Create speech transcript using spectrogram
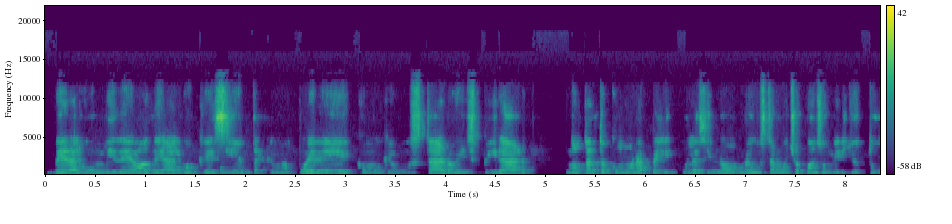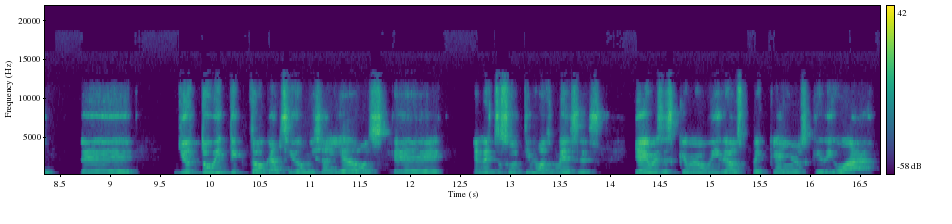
ver algún video de algo que sienta que me puede como que gustar o inspirar, no tanto como una película, sino me gusta mucho consumir YouTube. Eh, YouTube y TikTok han sido mis aliados eh, en estos últimos meses. Y hay veces que veo videos pequeños que digo, ah,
